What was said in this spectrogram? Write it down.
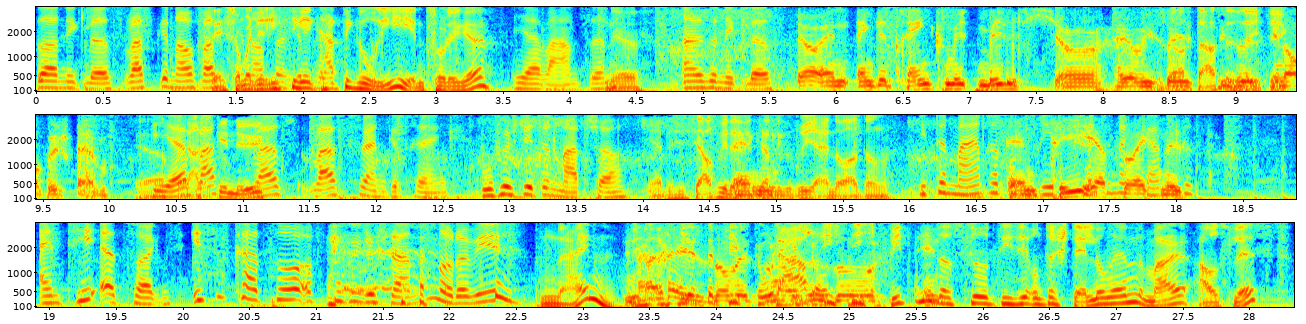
So, Niklas, was genau, was Das ist schon mal genau die ein richtige? Kategorie, entschuldige. Ja, Wahnsinn. Ja. Also, Niklas. Ja, ein, ein Getränk mit Milch. Äh, ja, wie soll Auch ich das wie ist soll ich richtig. genau beschreiben? Ja, das was, genügt. was, was für ein Getränk? Wofür steht denn Matcha? Ja, das ist ja auch wieder eine Ein- Kategorieeinordnung. Bitte Meinrad Ein und Friedi, können Sie mal ganz Teeerzeugnis. kurz... Ein Teeerzeugnis. Ist es gerade so auf Google gestanden, oder wie? Nein. Hier ist der Pistole. Darf ich so dich bitten, dass du diese Unterstellungen mal auslässt,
